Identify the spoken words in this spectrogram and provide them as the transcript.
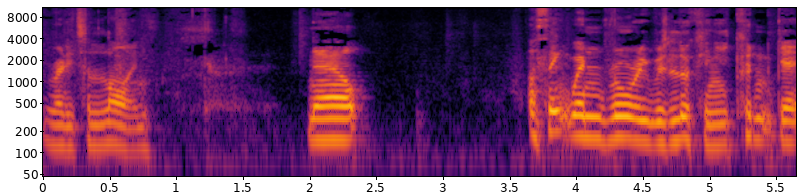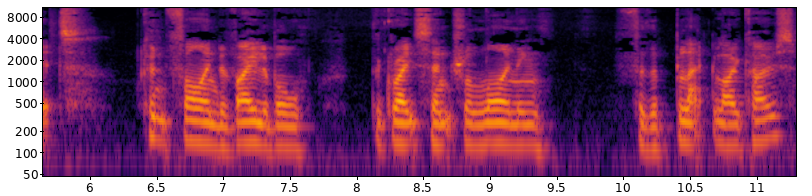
ready to line. Now, I think when Rory was looking, he couldn't get, couldn't find available the Great Central lining for the black locos.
